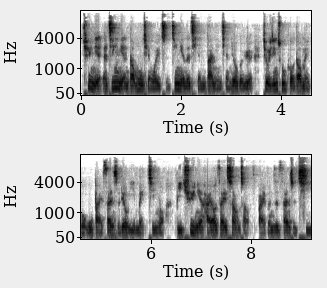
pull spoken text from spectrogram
去年呃，今年到目前为止，今年的前半年前六个月就已经出口到美国五百三十六亿美金哦，比去年还要再上涨百分之三十七。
